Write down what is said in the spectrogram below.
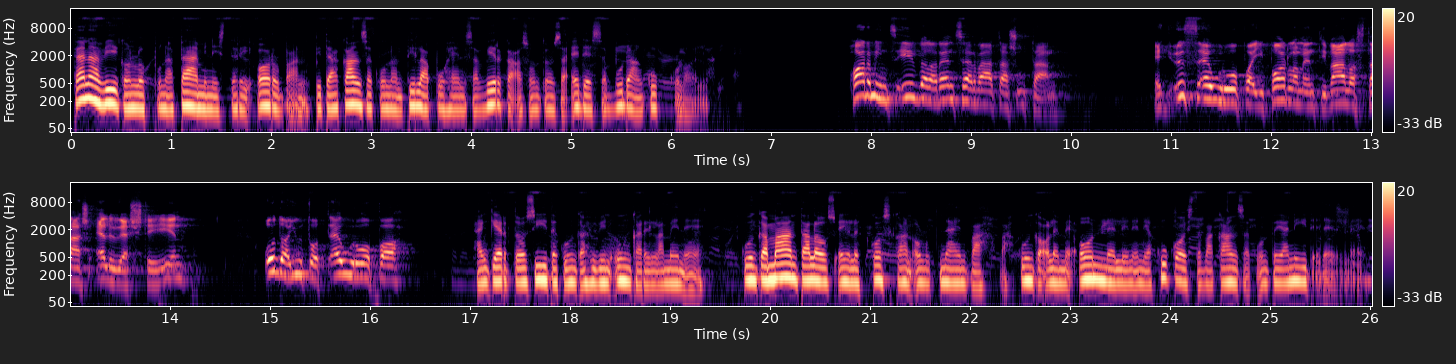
Tänä viikonloppuna pääministeri Orban pitää kansakunnan tilapuheensa virka-asuntonsa edessä Budan kukkuloilla. 30 évvel a rendszerváltás után egy összeurópai parlamenti választás előestéjén oda jutott Európa. Hän kertoo siitä, kuinka hyvin Unkarilla menee, kuinka maan talous ei ole koskaan ollut näin vahva, kuinka olemme onnellinen ja kukoistava kansakunta ja niin edelleen.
